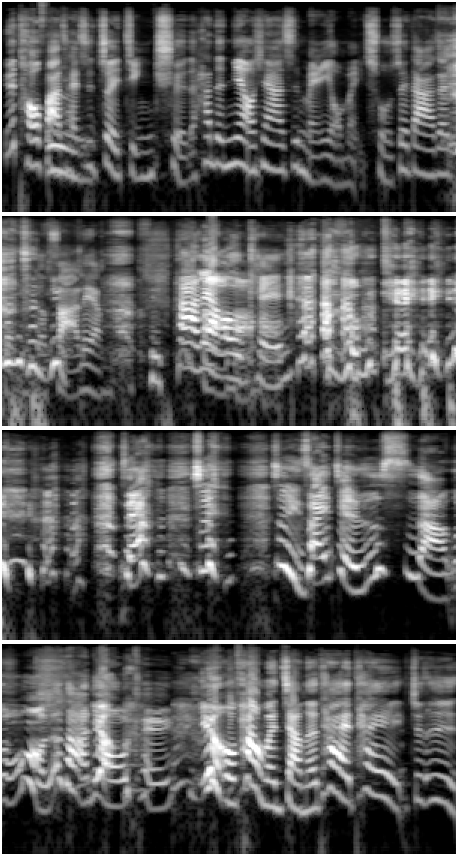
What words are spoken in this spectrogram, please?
因为头发才是最精确的，他的尿现在是没有没错，所以大家在等这个发量，他的量 OK OK。怎样？是是你裁剪是是啊？怎么好像他就 OK？因为我怕我们讲的太太就是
